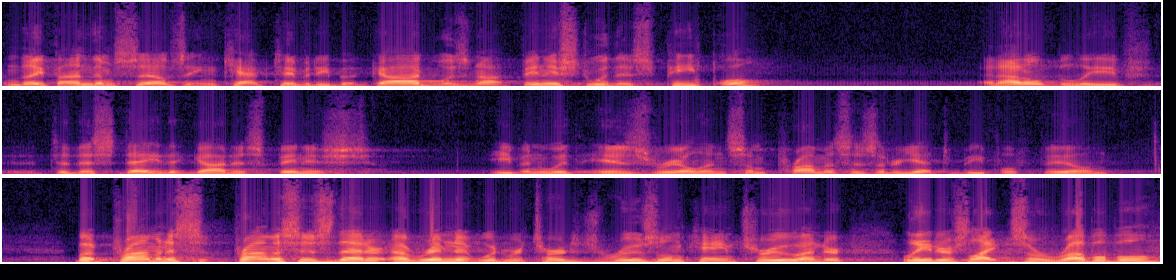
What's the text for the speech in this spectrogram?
And they find themselves in captivity. But God was not finished with his people. And I don't believe to this day that God is finished, even with Israel and some promises that are yet to be fulfilled. But promise, promises that a remnant would return to Jerusalem came true under leaders like Zerubbabel,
